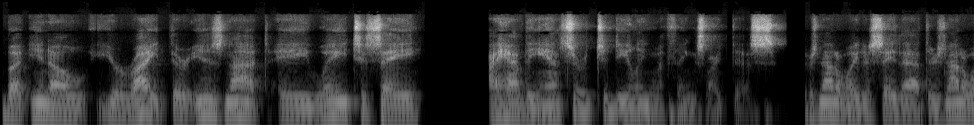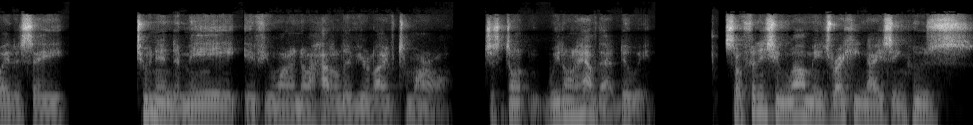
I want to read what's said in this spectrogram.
But, you know, you're right. There is not a way to say, I have the answer to dealing with things like this. There's not a way to say that. There's not a way to say, tune into me if you want to know how to live your life tomorrow. Just don't, we don't have that, do we? So finishing well means recognizing who's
